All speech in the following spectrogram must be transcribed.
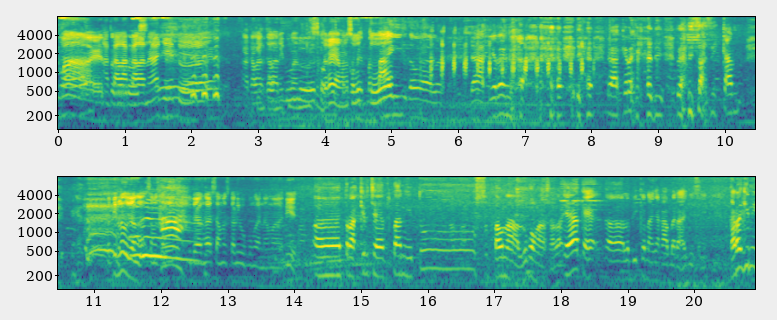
kan. Akal-akalan aja itu. Akal-akalan lulus Sebenarnya emang komitmen sutup. tai tau gak lo ya akhirnya enggak ya, akhirnya enggak direalisasikan Tapi lo udah nggak sama sekali, udah nggak sama sekali hubungan sama dia. Eh, terakhir chatan itu setahun lalu kok nggak salah ya kayak eh, lebih ke nanya kabar aja sih karena gini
